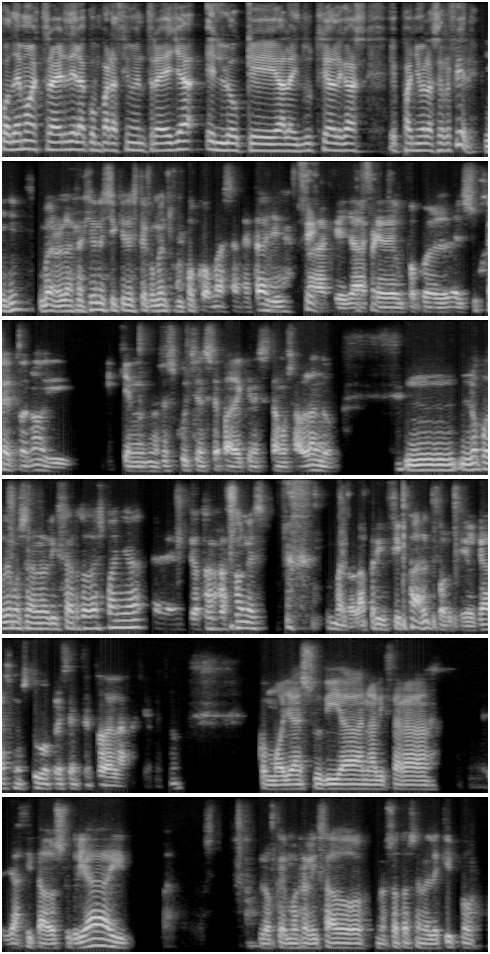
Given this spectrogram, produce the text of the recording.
podemos extraer de la comparación entre ellas en lo que a la industria del gas española se refiere? Bueno, las regiones, si quieres, te comento un poco más en detalle, para que ya quede un poco el, sujeto ¿no? y, y quien nos escuche sepa de quiénes estamos hablando. Mm, no podemos analizar toda España, eh, entre otras razones. Bueno, la principal, porque el gas no estuvo presente en todas las regiones. Como ya en su día analizará, ya ha citado Sudriá y lo que hemos realizado nosotros en el equipo,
